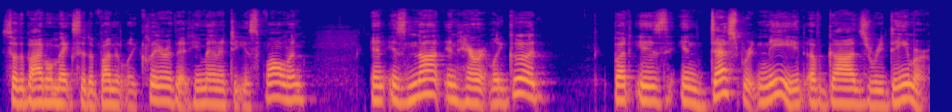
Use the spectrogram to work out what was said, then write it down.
So the Bible makes it abundantly clear that humanity is fallen and is not inherently good, but is in desperate need of God's Redeemer.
